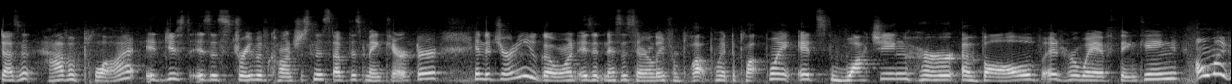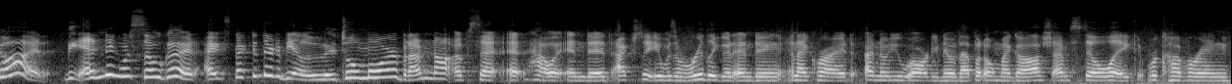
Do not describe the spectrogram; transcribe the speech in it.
doesn't have a plot. It just is a stream of consciousness of this main character. And the journey you go on isn't necessarily from plot point to plot point. It's watching her evolve in her way of thinking. Oh my god, the ending was so good. I expected there to be a little more, but I'm not upset at how it ended. Actually, it was a really good ending and I cried I know you already know that, but oh my gosh, I'm still like recovering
